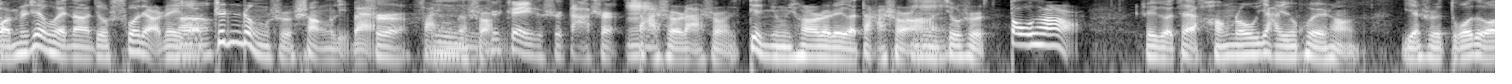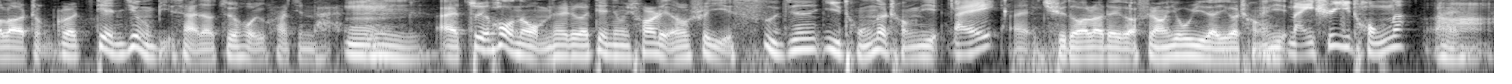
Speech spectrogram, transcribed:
我们这回呢，就说点这个啊真正是上个礼拜是发生的事儿这，这个是大事儿，嗯大事儿，大事儿，电竞圈的这个大事儿啊，嗯就是《DOTA 二》这个在杭州亚运会上也是夺得了整个电竞比赛的最后一块金牌。嗯，嗯，哎，最后呢，我们在这个电竞圈里头是以四金一铜的成绩，哎，哎，取得了这个非常优异的一个成绩。哪是一铜呢？哎。啊，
